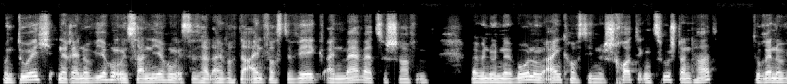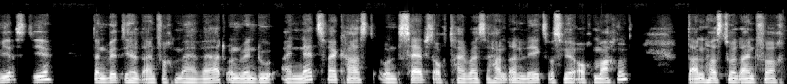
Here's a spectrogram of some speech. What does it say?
Und durch eine Renovierung und Sanierung ist es halt einfach der einfachste Weg, einen Mehrwert zu schaffen. Weil wenn du eine Wohnung einkaufst, die einen schrottigen Zustand hat, du renovierst die, dann wird die halt einfach mehr wert. Und wenn du ein Netzwerk hast und selbst auch teilweise Hand anlegst, was wir auch machen, dann hast du halt einfach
